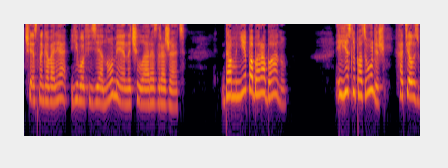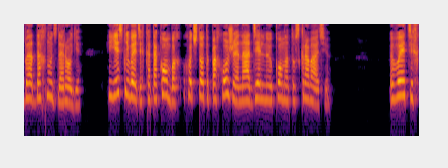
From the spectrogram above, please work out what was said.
Честно говоря, его физиономия начала раздражать. «Да мне по барабану! И если позволишь, хотелось бы отдохнуть с дороги. Есть ли в этих катакомбах хоть что-то похожее на отдельную комнату с кроватью?» «В этих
